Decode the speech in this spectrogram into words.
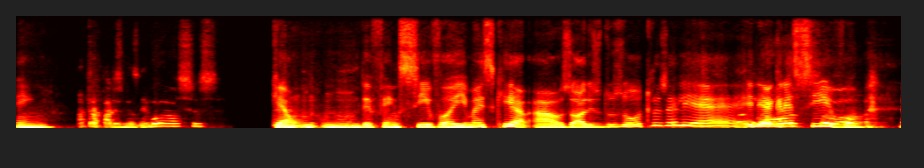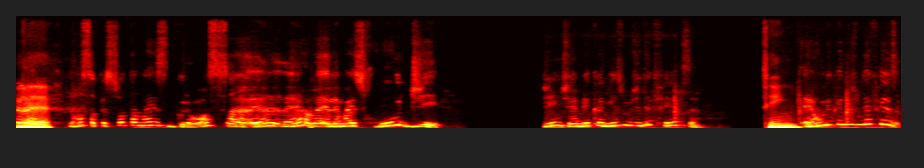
Sim. Atrapalha os meus negócios. Que é um, um defensivo aí, mas que a, aos olhos dos outros ele é, ele é agressivo. Né? Nossa, a pessoa está mais grossa, é, né? ela, ela é mais rude. Gente, é mecanismo de defesa. Sim. É um mecanismo de defesa.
